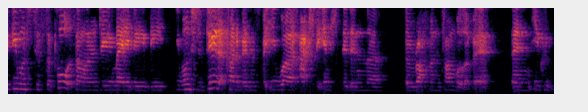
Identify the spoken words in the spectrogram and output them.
If you wanted to support someone and do maybe the, you wanted to do that kind of business, but you weren't actually interested in the, the rough and tumble of it, then you could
